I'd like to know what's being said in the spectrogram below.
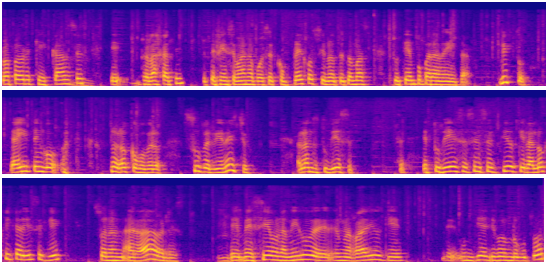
Lo más probable es que descanses, mm. eh, relájate, este fin de semana puede ser complejo si no te tomas tu tiempo para meditar. Listo. Y ahí tengo horóscopo, pero súper bien hecho. Hablando de estupideces. Estupideces en sentido que la lógica dice que suenan agradables. Eh, me decía un amigo en una radio que eh, un día llegó un locutor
